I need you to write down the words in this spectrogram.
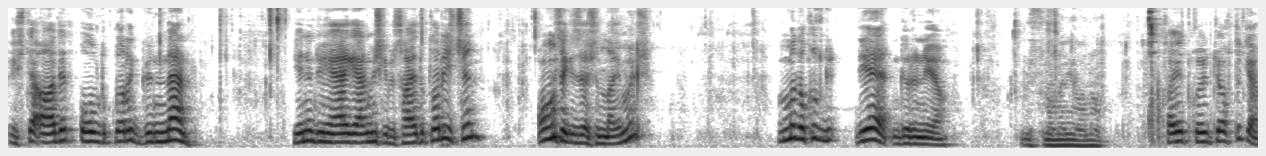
İşte adet oldukları günden yeni dünyaya gelmiş gibi saydıkları için 18 yaşındaymış. Ama 9 gü- diye görünüyor. Müslümanların yalanı. Kayıt kuyut yoktu ki.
